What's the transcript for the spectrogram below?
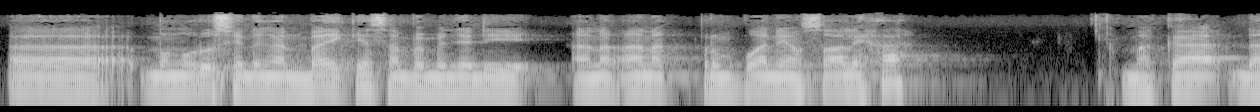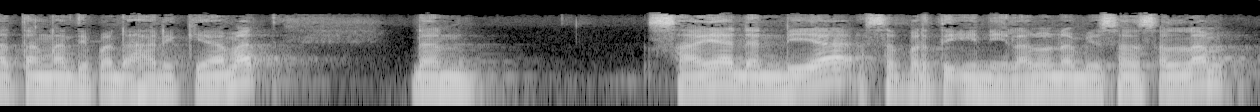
uh, mengurusnya dengan baik ya sampai menjadi anak-anak perempuan yang salehah, maka datang nanti pada hari kiamat dan saya dan dia seperti ini. Lalu Nabi SAW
